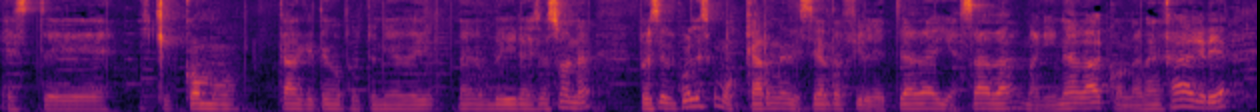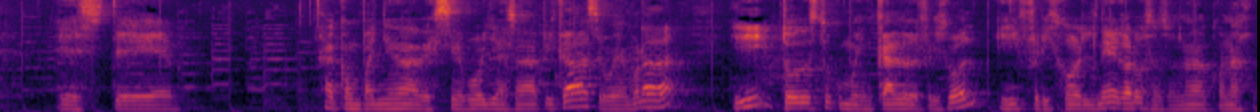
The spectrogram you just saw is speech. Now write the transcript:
este, y que como cada que tengo oportunidad de ir, de ir a esa zona pues el cual es como carne de cerdo fileteada y asada, marinada con naranja agria, este, acompañada de cebolla asada picada, cebolla morada, y todo esto como en caldo de frijol y frijol negro sazonado con ajo.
